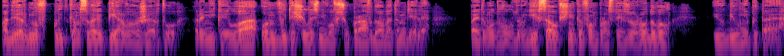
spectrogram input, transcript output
Подвергнув пыткам свою первую жертву, Ремика Илуа, он вытащил из него всю правду об этом деле. Поэтому двух других сообщников он просто изуродовал и убил, не пытая.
